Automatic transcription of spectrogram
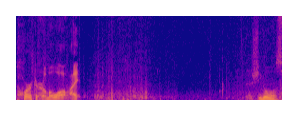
porker of a walleye. There she goes.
